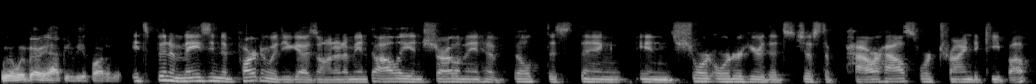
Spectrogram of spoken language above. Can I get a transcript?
we're, we're very happy to be a part of it. It's been amazing to partner with you guys on it. I mean, Dolly and Charlamagne have built this thing in short order here that's just a powerhouse. We're trying to keep up.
